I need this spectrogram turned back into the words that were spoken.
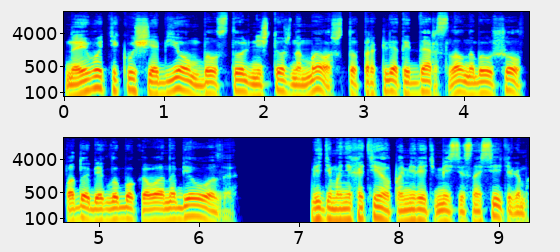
Но его текущий объем был столь ничтожно мал, что проклятый дар словно бы ушел в подобие глубокого анабиоза. Видимо, не хотел помереть вместе с носителем,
